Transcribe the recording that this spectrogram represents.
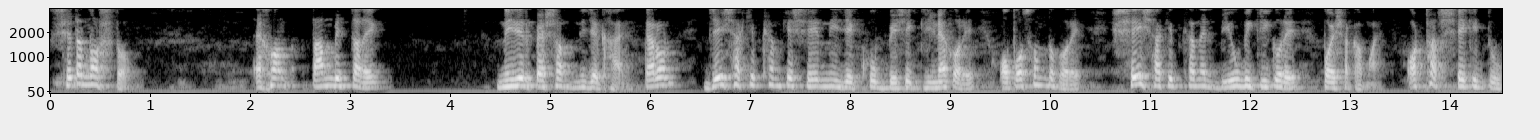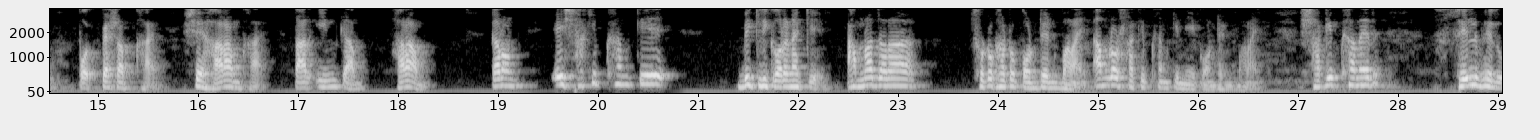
সেটা নষ্ট। এখন তানবির তারেক নিজের পেশাব নিজে খায়। কারণ যেই শাকিব খানকে সে নিজে খুব বেশি ঘৃণা করে, অপছন্দ করে, সেই শাকিব খানের বিউ বিক্রি করে পয়সা কামায়। অর্থাৎ সে কিন্তু পেশাব খায়, সে হারাম খায়, তার ইনকাম হারাম। কারণ এই শাকিব খানকে বিক্রি করে না কে? আমরা যারা ছোটোখাটো কন্টেন্ট বানাই, আমরাও শাকিব খানকে নিয়ে কন্টেন্ট বানাই। শাকিব খানের sale value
